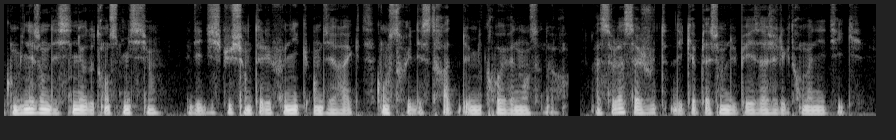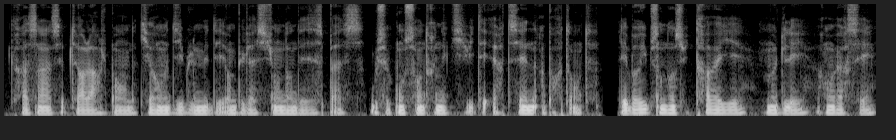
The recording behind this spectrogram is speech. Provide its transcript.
combinaison des signaux de transmission et des discussions téléphoniques en direct construit des strates de micro-événements sonores. À cela s'ajoutent des captations du paysage électromagnétique, grâce à un récepteur large bande qui rend audible mes déambulations dans des espaces où se concentre une activité hertzienne importante. Les bribes sont ensuite travaillées, modelées, renversées,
